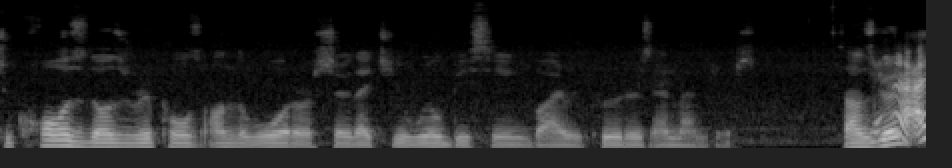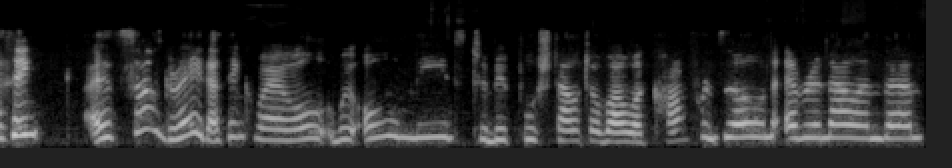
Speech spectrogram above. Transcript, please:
to cause those ripples on the water so that you will be seen by recruiters and managers. Sounds yeah, good? I think it sounds great. I think we all we all need to be pushed out of our comfort zone every now and then,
